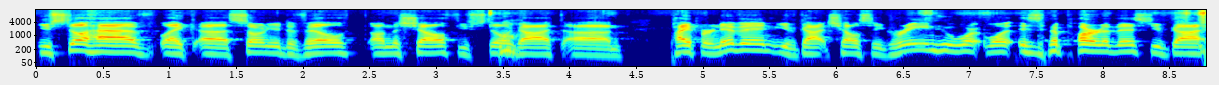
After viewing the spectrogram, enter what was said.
you still have like uh, Sonya Deville on the shelf. You still Oh. got um, Piper Niven. You've got Chelsea Green, who were, what, isn't a part of this. You've got,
